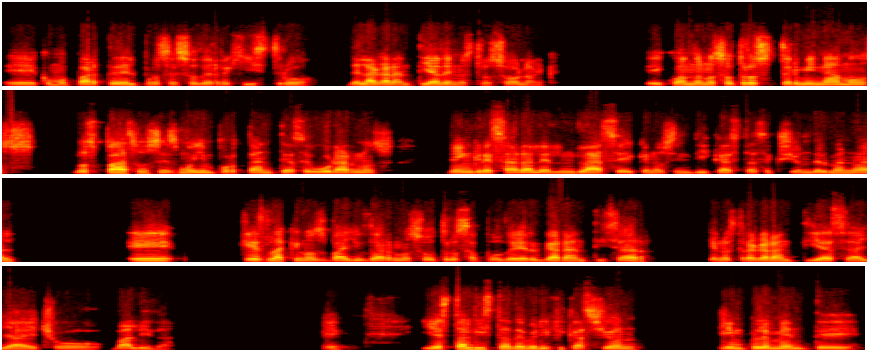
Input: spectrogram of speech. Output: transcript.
eh, como parte del proceso de registro de la garantía de nuestro SOLARC. Y cuando nosotros terminamos los pasos, es muy importante asegurarnos de ingresar al enlace que nos indica esta sección del manual, eh, que es la que nos va a ayudar nosotros a poder garantizar que nuestra garantía se haya hecho válida. Y esta lista de verificación simplemente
